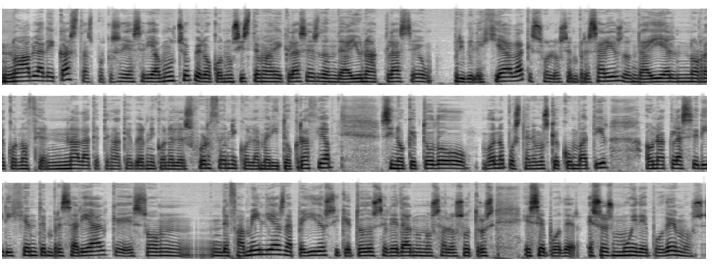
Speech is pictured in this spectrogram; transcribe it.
no habla de castas, porque eso ya sería mucho, pero con un sistema de clases donde hay una clase privilegiada, que son los empresarios, donde ahí él no reconoce nada que tenga que ver ni con el esfuerzo ni con la meritocracia, sino que todo, bueno, pues tenemos que combatir a una clase dirigente empresarial que son de familias, de apellidos y que todos se le dan unos a los otros ese poder. Eso es muy de Podemos.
